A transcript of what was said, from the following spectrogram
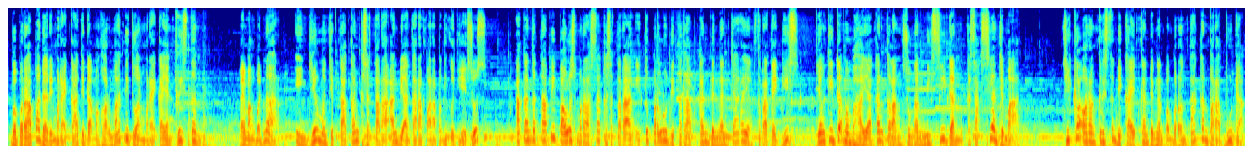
Beberapa dari mereka tidak menghormati Tuhan mereka yang Kristen. Memang benar, Injil menciptakan kesetaraan di antara para pengikut Yesus, akan tetapi Paulus merasa kesetaraan itu perlu diterapkan dengan cara yang strategis yang tidak membahayakan kelangsungan misi dan kesaksian jemaat. Jika orang Kristen dikaitkan dengan pemberontakan para budak,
